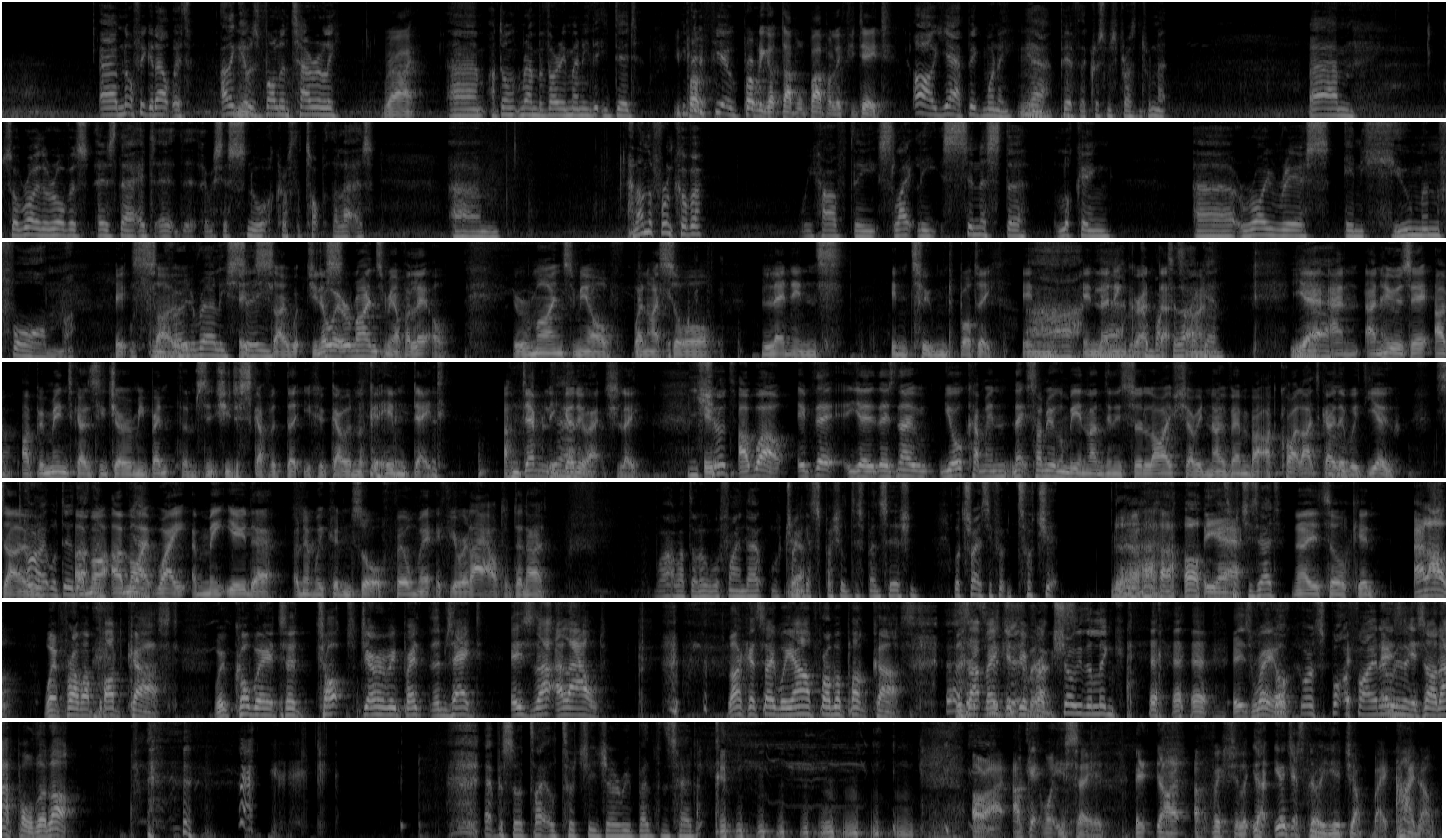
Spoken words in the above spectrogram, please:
Um, not figured out it. I think it was voluntarily. Right. Um, I don't remember very many that he did. You he prob- did a few. probably got double bubble if you did. Oh yeah, big money. Mm. Yeah, pay for the Christmas present, wouldn't it? Um, so Roy the Rovers is there. It, it, it was just snow across the top of the letters, um, and on the front cover we have the slightly sinister looking uh, Roy Race in human form. It's so very rarely see. It's so. Do you know what it reminds me of a little? It reminds me of when I saw Lenin's entombed body in Ah, in yeah, Leningrad back that that time. again. Yeah, Yeah. and and who is it? I've I've been meaning to go and see Jeremy Bentham since you discovered that you could go and look at him dead. I'm definitely Yeah. going to actually. You should. uh, well, if there, yeah, there's no. You're coming next time. You're going to be in London. Is a live show in November. I'd quite like to go there with you. So, Hmm. All right, we'll do I that might. I might Yeah. wait and meet you there, and then we can sort of film it if you're allowed. I don't know. Well, I don't know. We'll find out. We'll try and get special dispensation. We'll try and see if we can touch it. oh yeah, Touch his head. Now you're talking. Hello, we're from a podcast. We've come here to touch Jeremy Bentham's head. Is that allowed? Like I say, we are from a podcast. Does that make a difference? show you the link. It's real. Look, we're on Spotify and It's, everything. it's on Apple, the lot. Episode titled "Touchy Jeremy Bentham's Head." All right, I get what you're saying. It, like, officially, yeah, you're just doing your job, mate. I know.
